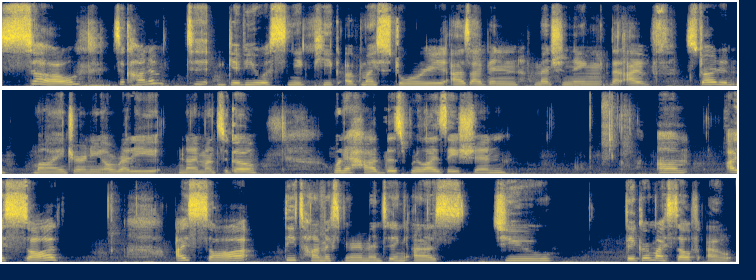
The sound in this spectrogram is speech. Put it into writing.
So, to kind of to give you a sneak peek of my story, as I've been mentioning that I've started my journey already nine months ago, when I had this realization, um, I saw, I saw the time experimenting as to figure myself out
